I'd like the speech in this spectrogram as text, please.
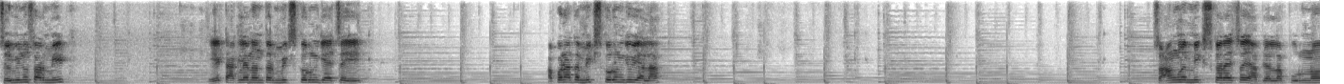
चवीनुसार मीठ हे टाकल्यानंतर मिक्स करून घ्यायचं आहे आपण आता मिक्स करून घेऊ याला. चांगलं मिक्स करायचं आहे आपल्याला पूर्ण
